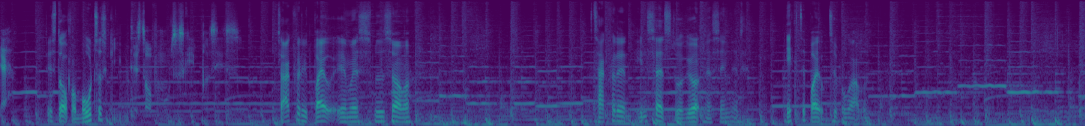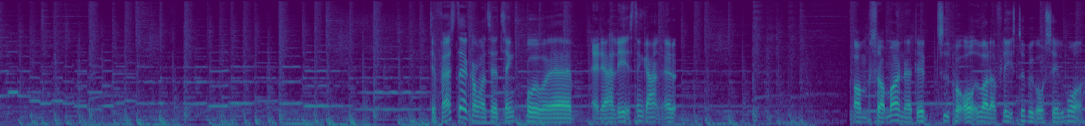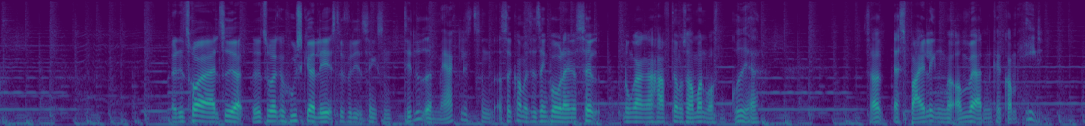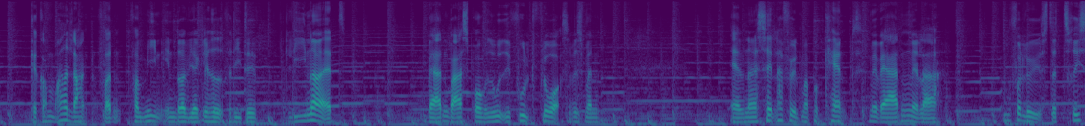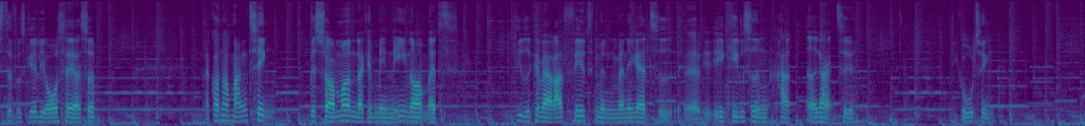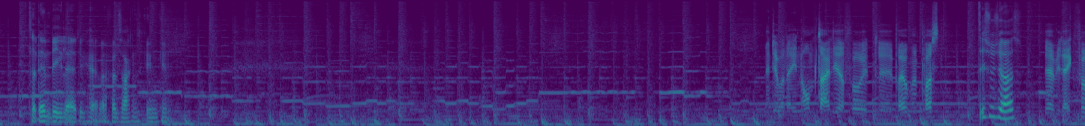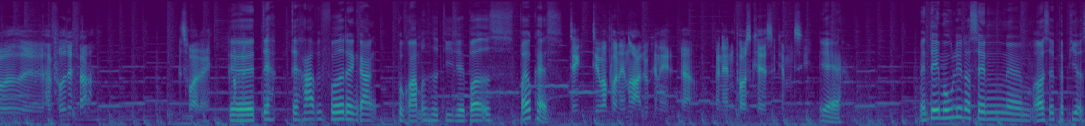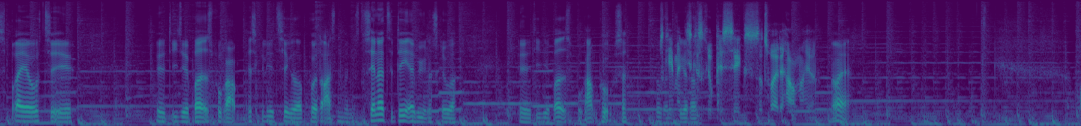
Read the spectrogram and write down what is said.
ja, Det står for motorskib. det står for motorskib, præcis. Tak for dit brev, MS Midsommer. Tak for den indsats, du har gjort med at sende et ægte brev til programmet. Det første, jeg kommer til at tænke på, er, at jeg har læst en gang, at om sommeren er det tid på året, hvor der flest, begår selvmord. Ja, det tror jeg altid, jeg, det tror jeg, jeg kan huske, at jeg læste det, fordi jeg tænkte sådan, det lyder mærkeligt. Sådan, og så kom jeg til at tænke på, hvordan jeg selv nogle gange har haft det om sommeren, hvor sådan, gud ja. Så er spejlingen med omverdenen kan komme helt, kan komme meget langt fra, den, fra min indre virkelighed, fordi det ligner, at verden bare sprunget ud i fuldt flor. Så hvis man, ja, når jeg selv har følt mig på kant med verden, eller uforløst og trist af forskellige årsager, så der er godt nok mange ting ved sommeren, der kan minde en om, at livet kan være ret fedt, men man ikke altid, øh, ikke hele tiden har adgang til de gode ting. Så den del af det kan jeg i hvert fald sagtens genkende. Enormt dejligt at få et øh, brev med posten. Det synes jeg også. Det har vi da ikke fået. Øh, har vi fået det før? Det tror jeg da ikke. Øh, det, det har vi fået dengang programmet hed DJ Breds brevkasse. Det, det var på en anden radiokanal, ja. En anden postkasse, kan man sige. Ja. Men det er muligt at sende øh, også papirsbreve til øh, DJ Breds program. Jeg skal lige have tjekket op på adressen, men hvis du sender til DR-byen og skriver øh, DJ Breds program på, så... Måske man lige skal skrive P6, så tror jeg, det havner her. Nå ja.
